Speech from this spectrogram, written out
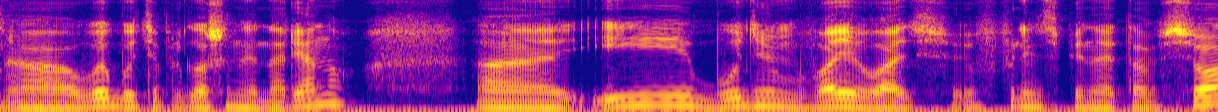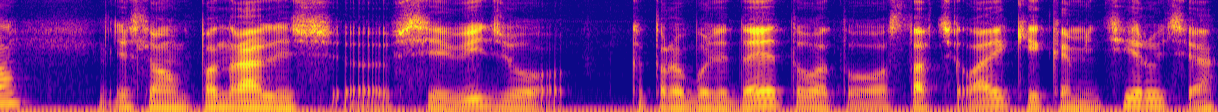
Э, вы будете приглашены на арену. Э, и будем воевать. В принципе, на этом все. Если вам понравились все видео, которые были до этого, то ставьте лайки, комментируйте.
